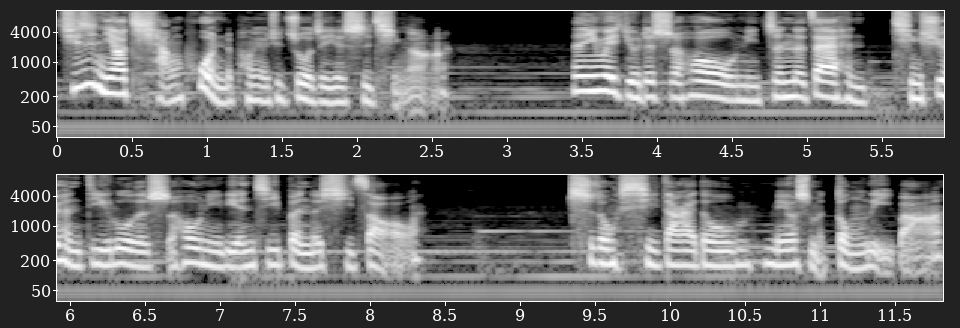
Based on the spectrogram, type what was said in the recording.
其实你要强迫你的朋友去做这些事情啊。那因为有的时候你真的在很情绪很低落的时候，你连基本的洗澡、吃东西大概都没有什么动力吧？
